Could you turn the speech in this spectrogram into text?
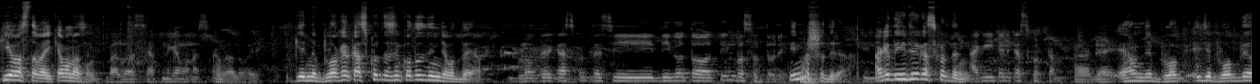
কি অবস্থা ভাই? কেমন আছেন? ভালো আছি আপনি কেমন আছেন? ভালো ভাই। কিন্তু ব্লকের কাজ করতেছেন কতদিন যাবত ভাইয়া? ব্লগের কাজ করতেছি বিগত তিন বছর ধরে। তিন বছর ধরে? আগে তো ইটের কাজ করতেন? আগে ইটের কাজ করতাম। হ্যাঁ, এখন যে ব্লগ এই যে ব্লগ দিয়ে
